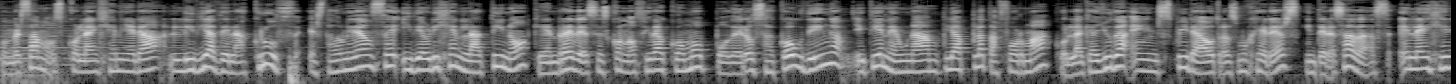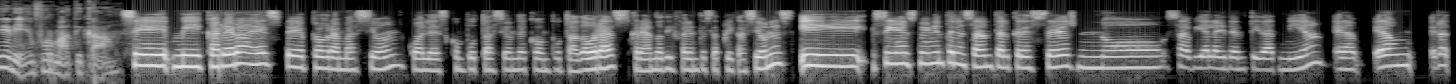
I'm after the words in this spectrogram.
conversamos con la ingeniera Lidia de la Cruz, estadounidense y de origen latino, que en redes es conocida como Poderosa Coding y tiene una amplia plataforma con la que ayuda e inspira a otras mujeres interesadas en la ingeniería informática. Sí, mi carrera es de programación, cual es computación de computadoras, creando diferentes aplicaciones. Y sí, es bien interesante. Al crecer no sabía la identidad mía. Era, era un, era,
